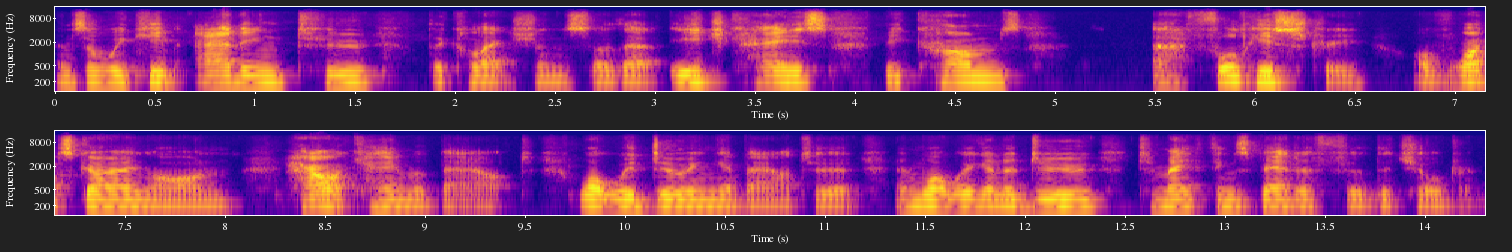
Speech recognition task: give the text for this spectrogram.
And so we keep adding to the collection so that each case becomes a full history of what's going on, how it came about, what we're doing about it, and what we're going to do to make things better for the children.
